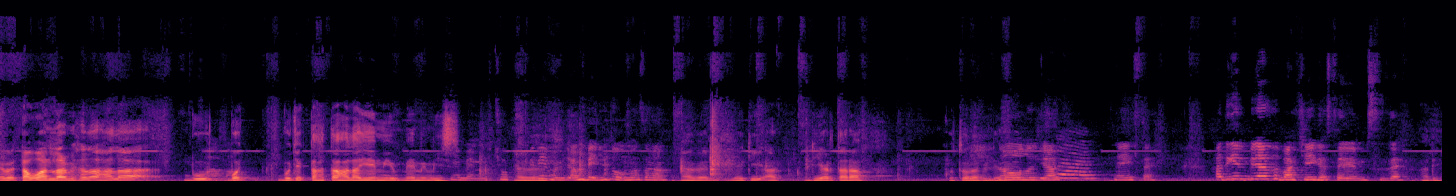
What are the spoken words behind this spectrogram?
Evet tavanlar mesela hala bu bo böcek tahta hala yemiyor, yememiş. Yememiş. Çok Evet. şükür yememiş ama belli de olmaz ha. Evet belki ar- diğer taraf kötü olabilir. Ne olacak? Neyse. Hadi gelin biraz da bahçeyi gösterelim size. Hadi.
